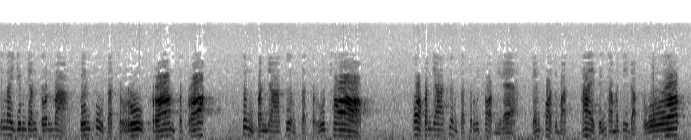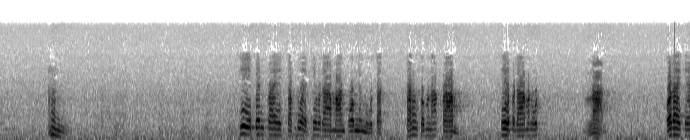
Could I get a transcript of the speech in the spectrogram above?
จึงได้ยืนยันตนว่า เป็นผู้ตัดรู้พร้อมสเพราะ ซึ่งปัญญาเครื่องตัดรู้ชอบ ก็ปัญญาเครื่องตัดรู้ชอบนี่แหละเป็นข้อปฏิบัติให้ถึงธรรมที่ดับทุกข์ ที่เป็นไปกับด้วยเทวดามารพรมในหมู่สัตว์ทั้งสมณพราหมณ์เทวดามนุษย์นั่นก็ได้แก่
